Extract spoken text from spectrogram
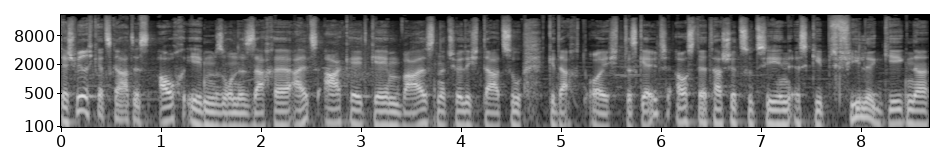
Der Schwierigkeitsgrad ist auch eben so eine Sache. Als Arcade-Game war es natürlich dazu gedacht, euch das Geld aus der Tasche zu ziehen. Es gibt viele Gegner,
